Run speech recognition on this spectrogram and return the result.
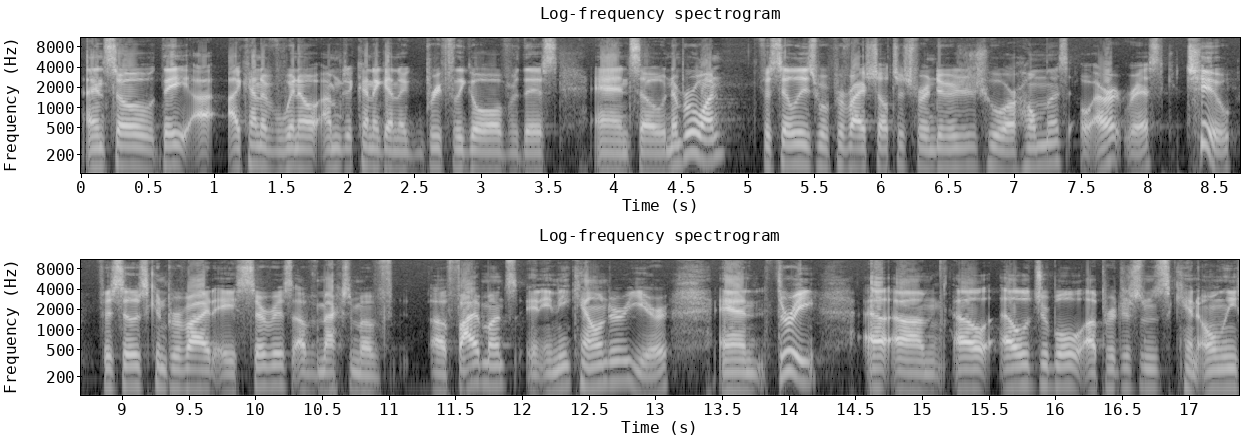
And so they, uh, I kind of went. Out, I'm just kind of going to briefly go over this. And so number one, facilities will provide shelters for individuals who are homeless or are at risk. Two, facilities can provide a service of a maximum of uh, five months in any calendar year. And three, uh, um, el eligible uh, participants can only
